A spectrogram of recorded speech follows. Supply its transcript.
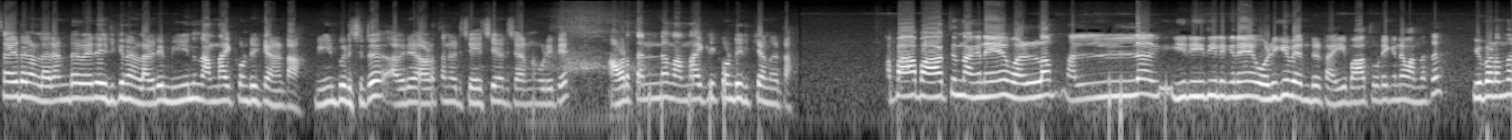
സൈഡ് കണ്ടില്ല രണ്ടുപേര് ഇരിക്കുന്നുണ്ടല്ലോ. അവർ മീൻ നന്നാക്കിക്കൊണ്ടിരിക്കുകയാണ് കേട്ടോ. മീൻ പിടിച്ചിട്ട് അവർ അവിടെ തന്നെ ഒരു ചേച്ചി ഒരു ചേട്ടനും കൂടിയിട്ട് അവിടെ തന്നെ നന്നാക്കിക്കൊണ്ടിരിക്കുകയാണ് കേട്ടോ. അപ്പോൾ ആ ഭാഗത്തു നിന്ന് അങ്ങനെ വെള്ളം നല്ല ഈ രീതിയിൽ ഇങ്ങനെ ഒഴുകി വരുന്നുണ്ട് കേട്ടോ. ഈ ഭാഗത്തൂടെ ഇങ്ങനെ വന്നിട്ട് ഇവിടെ നിന്ന്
